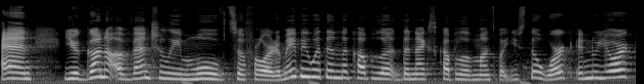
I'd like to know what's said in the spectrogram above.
and you're gonna eventually move to Florida, maybe within the couple of the next couple of months, but you still work in New York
